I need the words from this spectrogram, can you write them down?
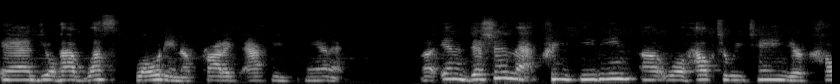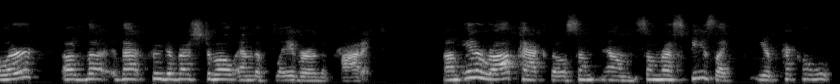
and you'll have less floating of product after you can it. Uh, in addition, that preheating uh, will help to retain your color of the, that fruit or vegetable and the flavor of the product. Um, in a raw pack though, some, um, some recipes like your pickle,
